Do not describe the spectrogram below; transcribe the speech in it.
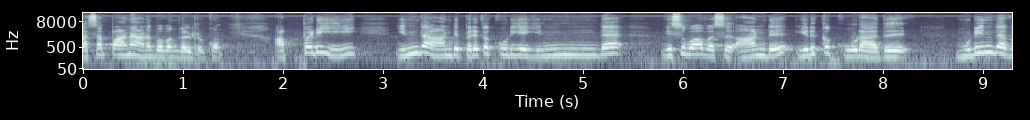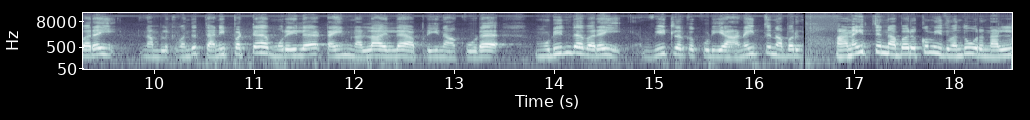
கசப்பான அனுபவங்கள் இருக்கும். அப்படி இந்த ஆண்டு பிறக்கக்கூடிய இந்த விசுவாவசு ஆண்டு இருக்கக்கூடாது. முடிந்தவரை நம்மளுக்கு வந்து தனிப்பட்ட முறையில் டைம் நல்லா இல்லை அப்படின்னா கூட முடிந்தவரை வீட்டில் இருக்கக்கூடிய அனைத்து நபர் அனைத்து நபருக்கும் இது வந்து ஒரு நல்ல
